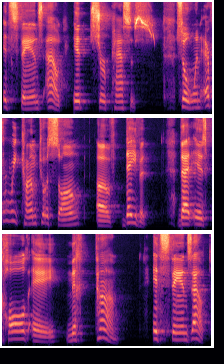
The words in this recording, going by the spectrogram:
it stands out, it surpasses. So, whenever we come to a song of David, that is called a michtam. It stands out.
